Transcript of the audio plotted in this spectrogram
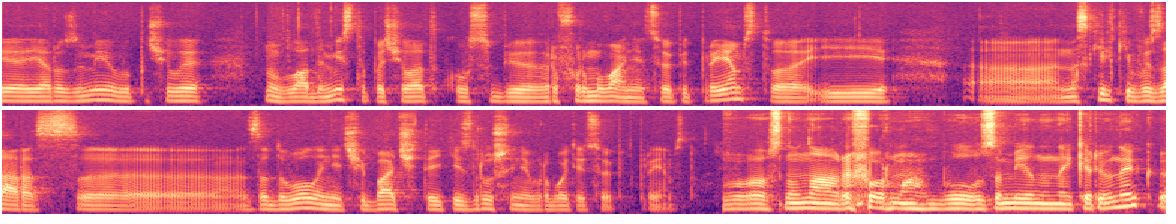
я розумію, ви почали, ну, влада міста почала таку собі реформування цього підприємства і. Наскільки ви зараз задоволені чи бачите якісь зрушення в роботі цього підприємства? Основна реформа був замінений керівник е,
